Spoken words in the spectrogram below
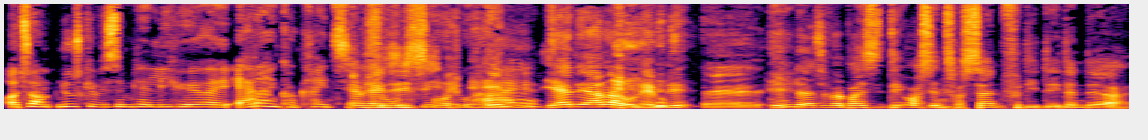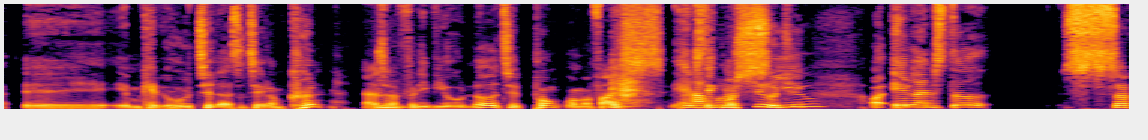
Og Tom, nu skal vi simpelthen lige høre, er der en konkret situation, Jamen, sige, hvor du har... Inden, ja, det er der jo nemlig. øh, inden der, så vil jeg bare sige, det er også interessant, fordi det er den der, øh, jamen, kan vi overhovedet tillade os at tale om køn? Altså, mm. fordi vi er jo nået til et punkt, hvor man faktisk vi helst ikke må sige, 127. og et eller andet sted, så,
